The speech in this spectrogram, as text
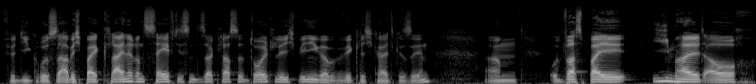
für die Größe. Habe ich bei kleineren Safeties in dieser Klasse deutlich weniger Beweglichkeit gesehen. Ähm, und was bei ihm halt auch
